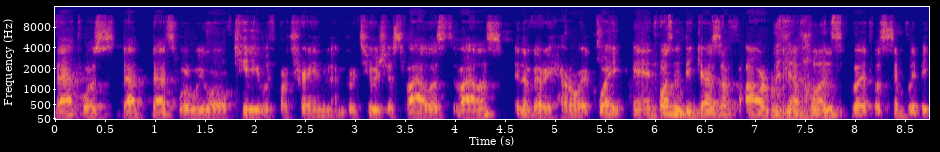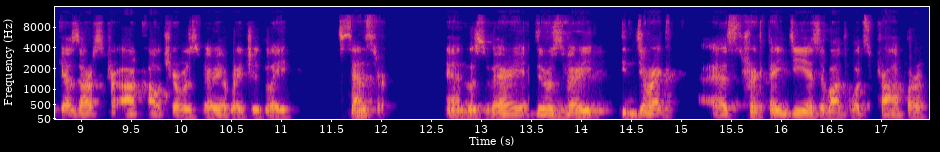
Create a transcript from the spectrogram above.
that was that that's where we were okay with portraying gratuitous violence violence in a very heroic way and it wasn't because of our benevolence but it was simply because our our culture was very rigidly censored and was very there was very direct uh, strict ideas about what's proper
